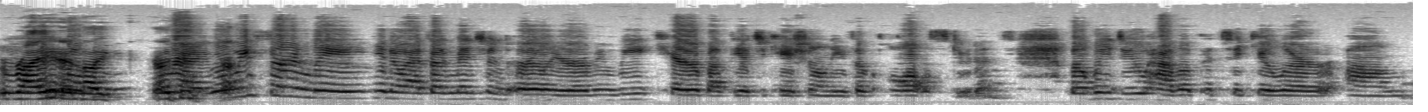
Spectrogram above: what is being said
right and like I right. Think, well, we certainly, you know, as I mentioned earlier, I mean, we care about the educational needs of all students, but we do have a particular um,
